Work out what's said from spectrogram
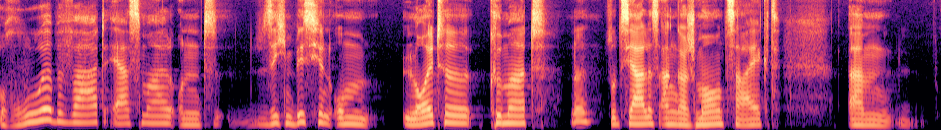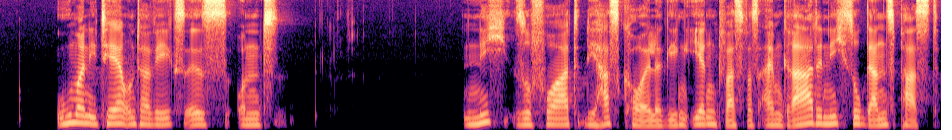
Ruhe bewahrt erstmal und sich ein bisschen um Leute kümmert, ne, soziales Engagement zeigt, ähm, humanitär unterwegs ist und nicht sofort die Hasskeule gegen irgendwas, was einem gerade nicht so ganz passt,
